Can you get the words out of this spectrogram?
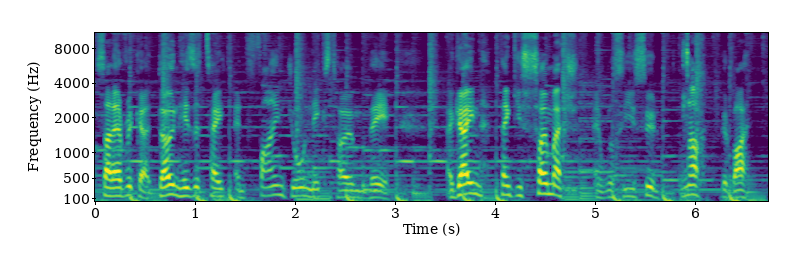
South Africa. Don't hesitate and find your next home there. Again, thank you so much and we'll see you soon. Goodbye.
